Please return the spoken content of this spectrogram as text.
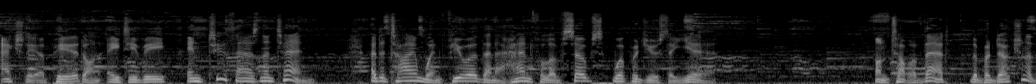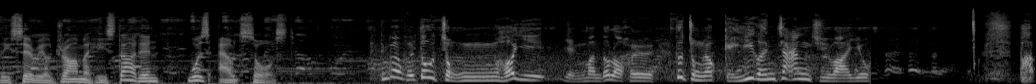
actually appeared on ATV in 2010 at a time when fewer than a handful of soaps were produced a year. On top of that, the production of the serial drama he starred in was outsourced. 點解佢都仲可以營運到落去？都仲有幾個人爭住話要。白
